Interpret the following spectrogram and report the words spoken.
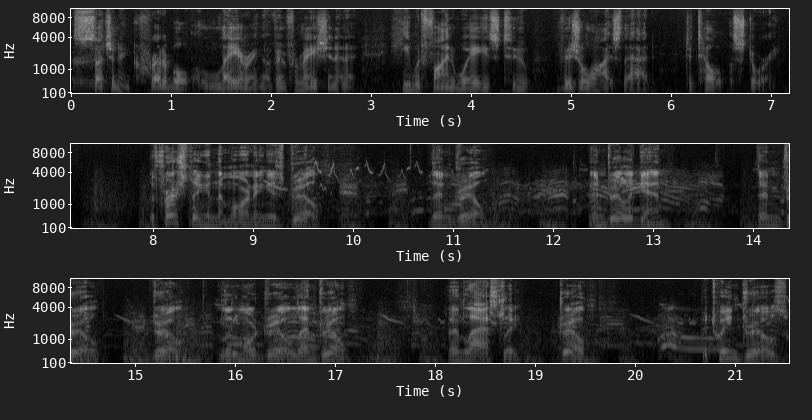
such an incredible layering of information in it, he would find ways to visualize that to tell a story. The first thing in the morning is drill, then drill, then drill again, then drill, drill, a little more drill, then drill. Then lastly, drill. Between drills,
